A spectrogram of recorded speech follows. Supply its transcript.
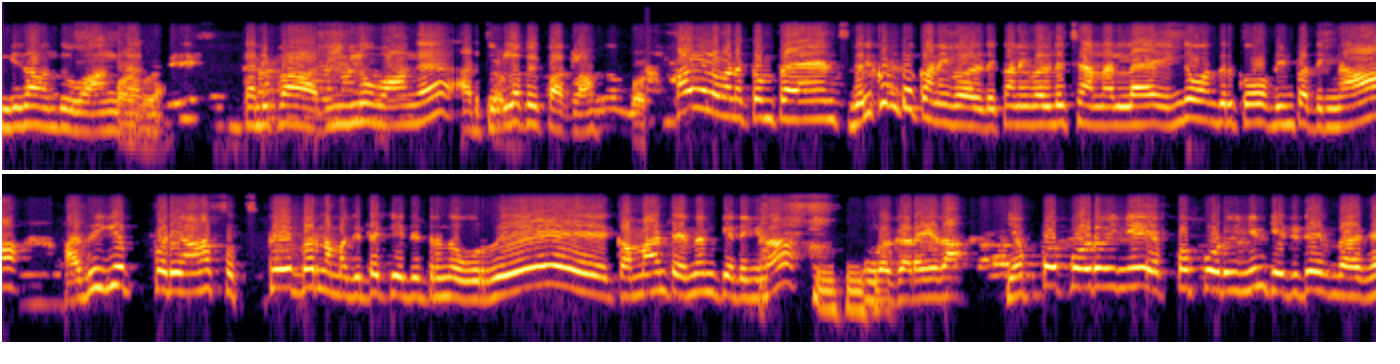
இங்கதான் வந்து வாங்குறாங்க. கண்டிப்பா நீங்களும் வாங்க அடுத்து உள்ள போய் பார்க்கலாம். ஹாய் ஹலோ வணக்கம் friends welcome to Kaniworld Kaniworld சேனல்ல எங்க வந்திருக்கோம் அப்படின்னு பாத்தீங்கன்னா அதிகப்படியான சப்ஸ்கிரைபர் நம்ம கிட்ட கேட்டுட்டு இருந்த ஒரே கமெண்ட் என்னன்னு கேட்டீங்கன்னா உங்க கடையை தான் எப்ப போடுவீங்க எப்ப போடுவீங்கன்னு கேட்டுட்டே இருந்தாங்க.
